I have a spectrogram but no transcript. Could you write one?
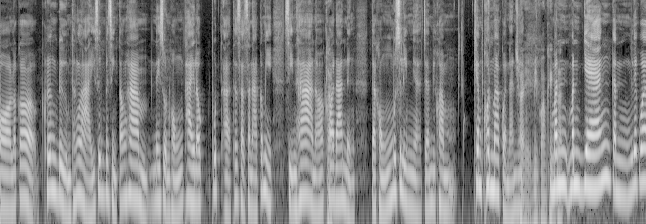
อล์แล้วก็เครื่องดื่มทั้งหลาย ซึ่งเป็นสิ่งต้องห้าม ในส่วนของไทยเราพุทธอ่าศาสนาก็มีศีลห้าเนาะข้อด้านหนึ่ง แต่ของมุสลิมเนี่ยจะมีความเข้มข้นมากกว่านั้นเนี่ใช่ยมีความเคร่งคมันรัดมันแย้งกันเรียกว่า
